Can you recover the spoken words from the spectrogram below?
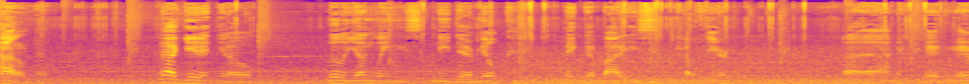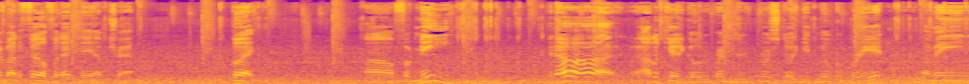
I don't know. And I get it, you know, little younglings need their milk, make their bodies healthier. Uh, everybody fell for that damn trap. But uh, for me, you know, I, I, don't care to go run to the grocery store to get milk or bread. I mean,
